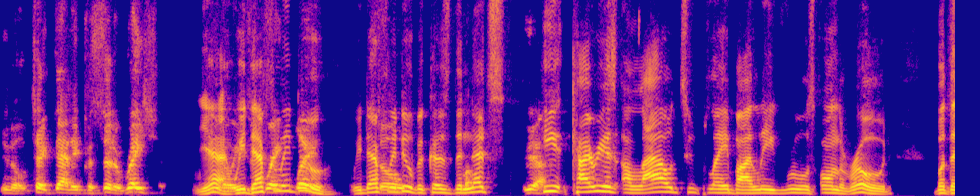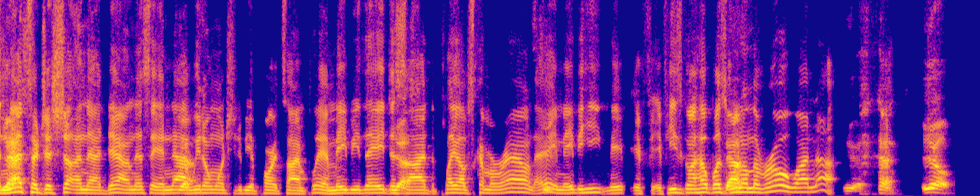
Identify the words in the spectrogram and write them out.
you know, take that in consideration. Yeah, You know, we he's a great definitely do. We definitely So- do because the Nets, Yeah. he Kyrie is allowed to play by league rules on the road, but the. Nets are just shutting that down. They're saying, "Nah, Yes. we don't want you to be a part-time player." Maybe they decide the playoffs come around. Hey, maybe he, maybe if, if he's gonna help us That- win on the road, why not? yeah. Yo,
